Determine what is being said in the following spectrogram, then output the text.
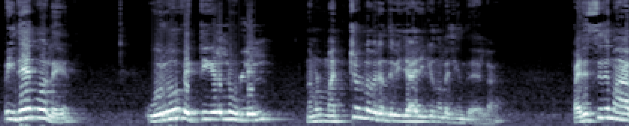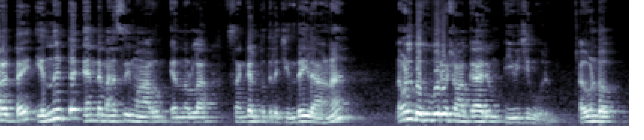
അപ്പൊ ഇതേപോലെ ഓരോ വ്യക്തികളുടെ ഉള്ളിൽ നമ്മൾ മറ്റുള്ളവരെന്ത് വിചാരിക്കും എന്നുള്ള ചിന്തയല്ല. പരിസ്ഥിതി മാറട്ടെ എന്നിട്ട് എന്റെ മനസ്സിൽ മാറും എന്നുള്ള സങ്കല്പത്തിലെ ചിന്തയിലാണ് നമ്മൾ ബഹുഭൂരിപക്ഷം ആൾക്കാരും ജീവിച്ചു പോരുന്നത്. അതുകൊണ്ടോ?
